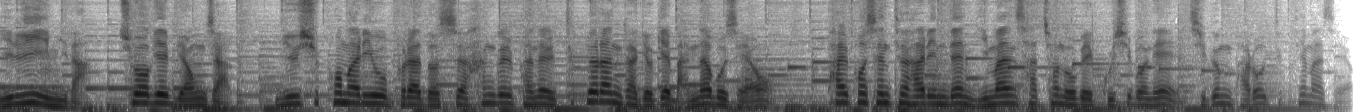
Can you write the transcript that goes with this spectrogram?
1위입니다. 추억의 명작 뉴 슈퍼마리오 브라더스 한글판을 특별한 가격에 만나보세요. 8% 할인된 24,590원에 지금 바로 득템하세요.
